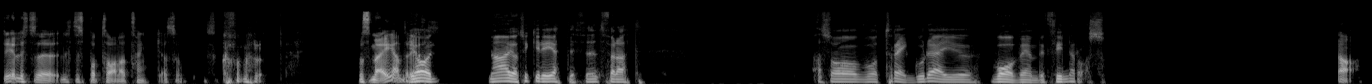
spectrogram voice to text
Det är lite, lite spontana tankar som, som kommer upp hos mig, Andreas. Ja, nej, jag tycker det är jättefint för att alltså vår trädgård är ju var vi än befinner oss. Ja.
